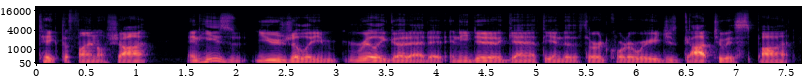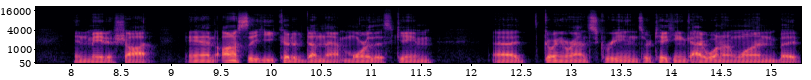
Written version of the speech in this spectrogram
take the final shot and he's usually really good at it. And he did it again at the end of the third quarter where he just got to his spot and made a shot. And honestly, he could have done that more this game, uh, going around screens or taking a guy one on one, but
